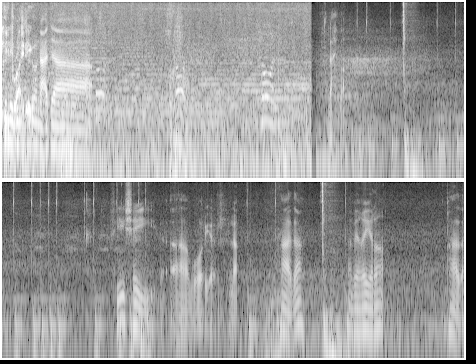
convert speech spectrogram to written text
Keep writing. Thola. Thola. Thola. لحظة. في شيء آه وورير لا. هذا. أبي اغيره بهذا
